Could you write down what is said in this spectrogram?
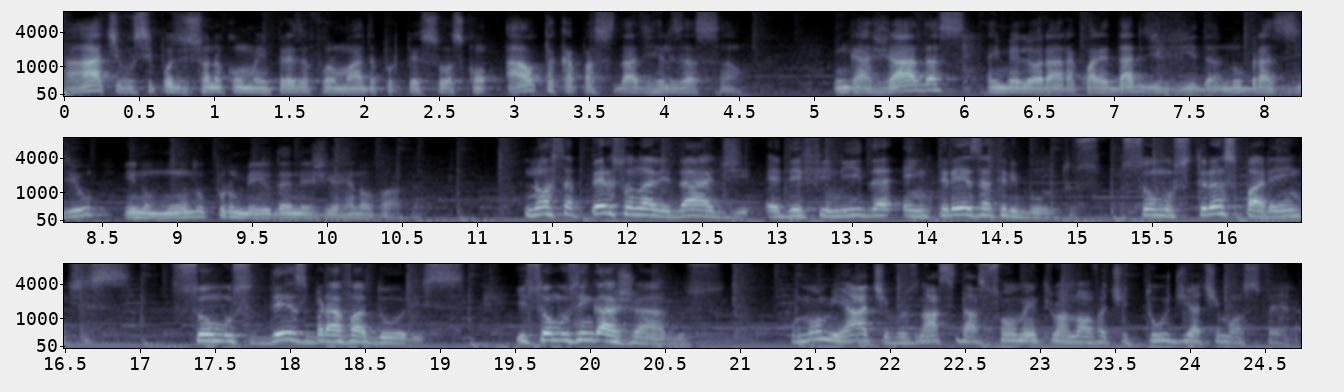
A Ativo se posiciona como uma empresa formada por pessoas com alta capacidade de realização, engajadas em melhorar a qualidade de vida no Brasil e no mundo por meio da energia renovável. Nossa personalidade é definida em três atributos: somos transparentes, somos desbravadores e somos engajados. O nome Ativos nasce da soma entre uma nova atitude e atmosfera,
